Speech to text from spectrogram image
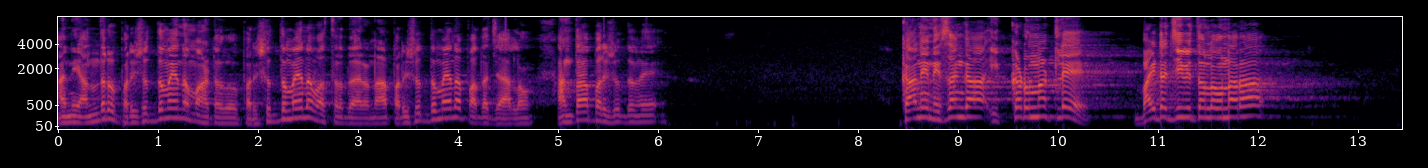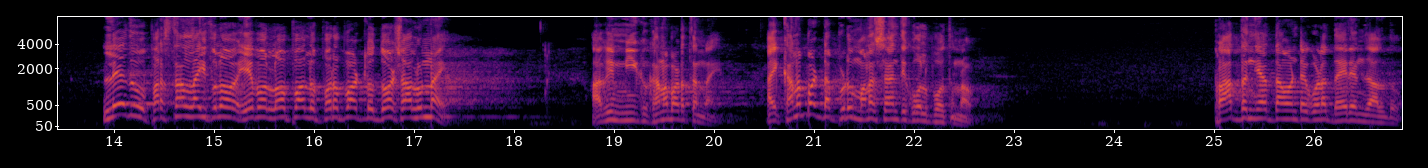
అని అందరూ పరిశుద్ధమైన మాటలు పరిశుద్ధమైన వస్త్రధారణ పరిశుద్ధమైన పదజాలం అంతా పరిశుద్ధమే. కానీ నిజంగా ఇక్కడున్నట్లే బయట జీవితంలో ఉన్నారా? లేదు పర్సనల్ లైఫ్లో ఏవో లోపాలు పొరపాట్లు దోషాలు ఉన్నాయి. అవి మీకు కనబడుతున్నాయి. అవి కనబడ్డప్పుడు మనశ్శాంతి కోల్పోతున్నావు. ప్రార్థన చేద్దామంటే కూడా ధైర్యం చాలదు.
